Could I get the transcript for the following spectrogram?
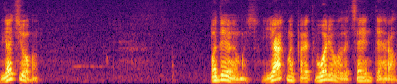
Для цього подивимось, як ми перетворювали цей інтеграл.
